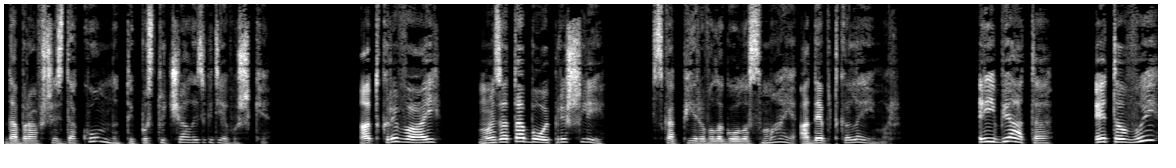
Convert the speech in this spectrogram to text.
Добравшись до комнаты, постучалась к девушке. «Открывай, мы за тобой пришли», — скопировала голос Майя, адептка Леймор. «Ребята, это вы?»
